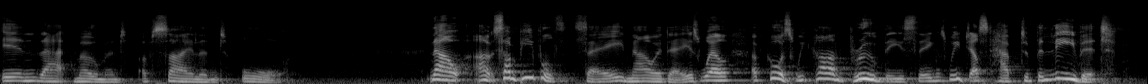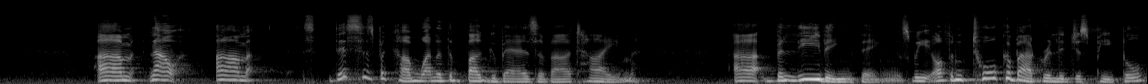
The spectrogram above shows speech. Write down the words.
in that moment of silent awe. Now, uh, some people say nowadays, well, of course, we can't prove these things, we just have to believe it. Um, now, um, this has become one of the bugbears of our time. Uh, believing things. We often talk about religious people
